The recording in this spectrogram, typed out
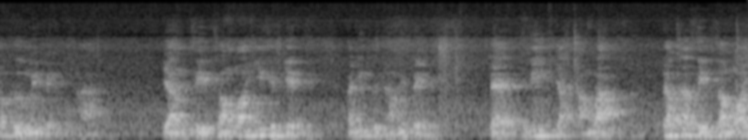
ก็คือไม่เป็นของพระอย่างสีสองร้อยยี่สิบเจ็ดอันนี้คือทำให้เต็มแต่ทีนี้อยากถามว่า แล้วถ้าสีสองร้อย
